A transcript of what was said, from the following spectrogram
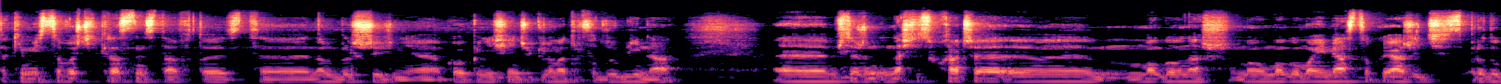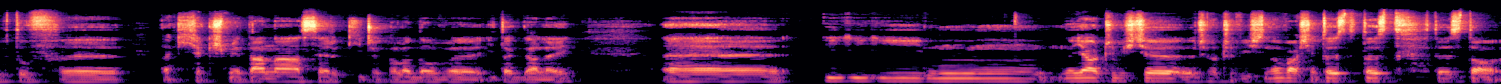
takiej miejscowości Krasnystaw, to jest na Lubelszczyźnie, około 50 km od Lublina. Myślę, że nasi słuchacze mogą, nasz, mogą moje miasto kojarzyć z produktów takich jak śmietana, serki czekoladowe i tak dalej. E, I, i, i mm, no ja oczywiście, czy oczywiście, no właśnie, to jest to, jest, to, jest to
